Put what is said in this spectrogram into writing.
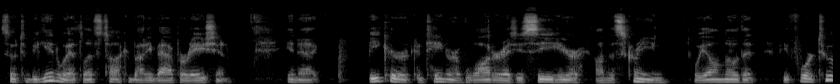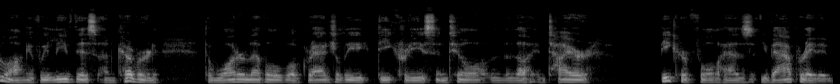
So to begin with, let's talk about evaporation. In a beaker or container of water, as you see here on the screen, we all know that before too long, if we leave this uncovered, the water level will gradually decrease until the entire beaker full has evaporated.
